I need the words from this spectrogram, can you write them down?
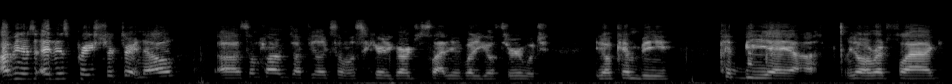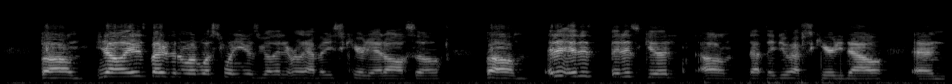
I mean, it's, it is pretty strict right now. Uh, sometimes I feel like some of the security guards just let anybody go through, which you know can be could be a uh, you know a red flag. But um, you know, it is better than what it was 20 years ago. They didn't really have any security at all. So, but um, it, it is it is good um, that they do have security now, and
